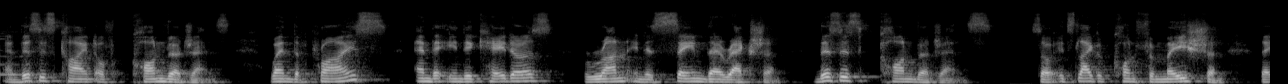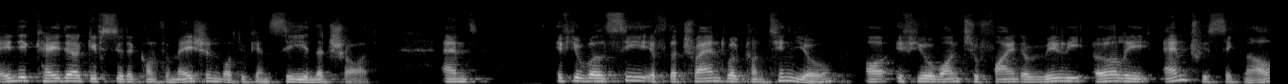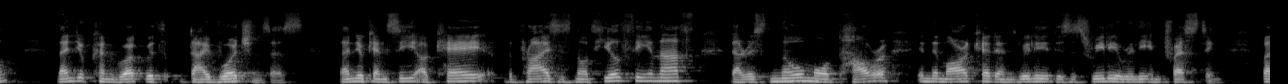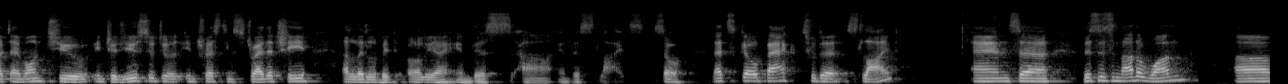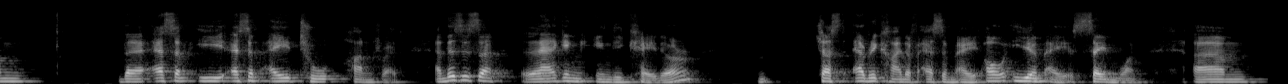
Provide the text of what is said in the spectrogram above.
And this is kind of convergence when the price and the indicators run in the same direction. This is convergence. So it's like a confirmation. The indicator gives you the confirmation what you can see in the chart. And if you will see if the trend will continue, or if you want to find a really early entry signal, then you can work with divergences. Then you can see, okay, the price is not healthy enough. There is no more power in the market. And really, this is really, really interesting. But I want to introduce you to an interesting strategy a little bit earlier in this, uh, in this slides. So let's go back to the slide. And uh, this is another one. Um, the SME SMA 200. And this is a lagging indicator, just every kind of SMA or EMA, same one. Um,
